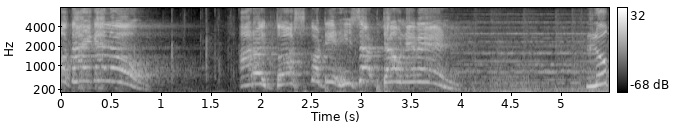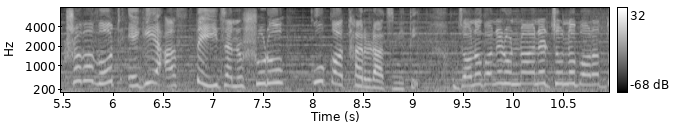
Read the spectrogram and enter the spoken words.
কোথায় গেল? আর ওই দশ কোটির হিসাবটাও নেবেন। লোকসভা ভোট এগিয়ে আসতেই যেন শুরু কুকথার রাজনীতি। জনগণের উন্নয়নের জন্য বরাদ্দ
